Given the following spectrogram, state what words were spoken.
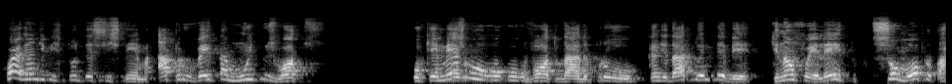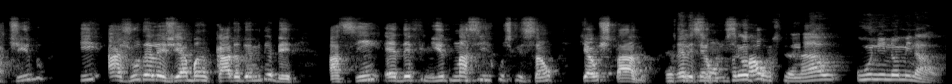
Qual é a grande virtude desse sistema? Aproveita muito os votos. Porque mesmo o, o voto dado para o candidato do MDB, que não foi eleito, somou para o partido e ajuda a eleger a bancada do MDB. Assim é definido na circunscrição, que é o Estado. É eleição municipal. Proporcional uninominal.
